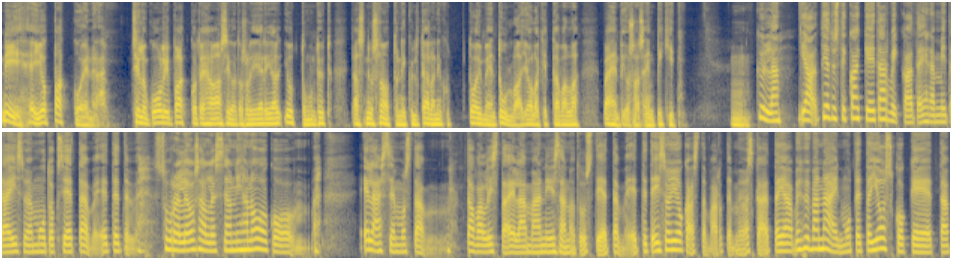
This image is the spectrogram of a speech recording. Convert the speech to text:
Niin, ei ole pakko enää. Silloin kun oli pakko tehdä asioita, se oli eri juttu, mutta nyt tässä nyt sanottu, niin kyllä täällä niin kuin toimeen tullaan jollakin tavalla vähempiosaisempikin. Mm. Kyllä, ja tietysti kaikki ei tarvikaan tehdä mitään isoja muutoksia, että, että, että suurelle osalle se on ihan ok elää semmoista tavallista elämää niin sanotusti, että, että, että ei se ole jokaista varten myöskään. Että, ja hyvä näin, mutta että jos kokee, että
